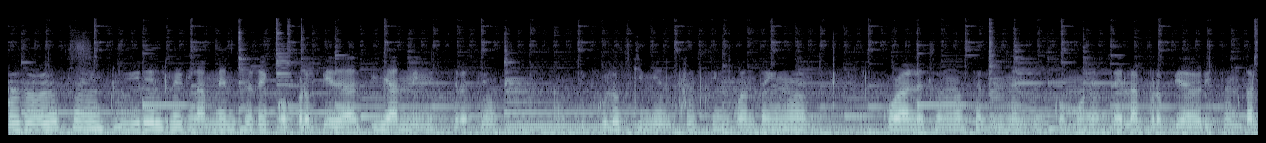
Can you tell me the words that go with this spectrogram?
todo eso, incluir el reglamento de copropiedad y administración Artículo 559. ¿Cuáles son los elementos comunes de la propiedad horizontal?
